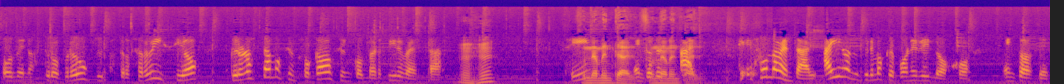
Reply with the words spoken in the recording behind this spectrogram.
o de nuestro producto y nuestro servicio, pero no estamos enfocados en convertir ventas. Fundamental, fundamental. es fundamental. Ahí es donde tenemos que poner el ojo. Entonces,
